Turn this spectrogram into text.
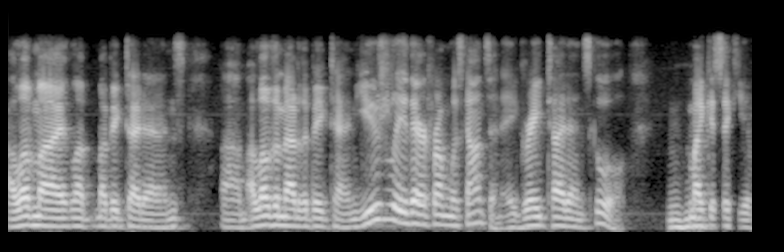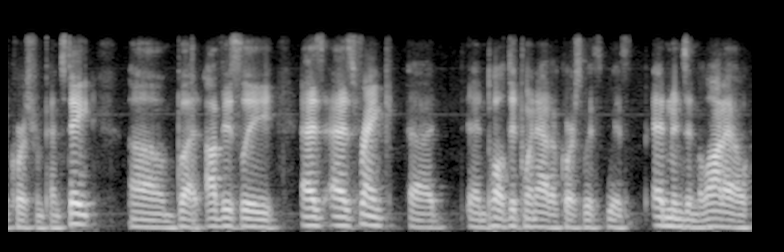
I love my love my big tight ends. Um, I love them out of the Big Ten. Usually they're from Wisconsin, a great tight end school. Mhm. Mike Gesicki, of course, from Penn State. Um, but obviously, as as Frank uh, and Paul did point out, of course, with with Edmunds and Milano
